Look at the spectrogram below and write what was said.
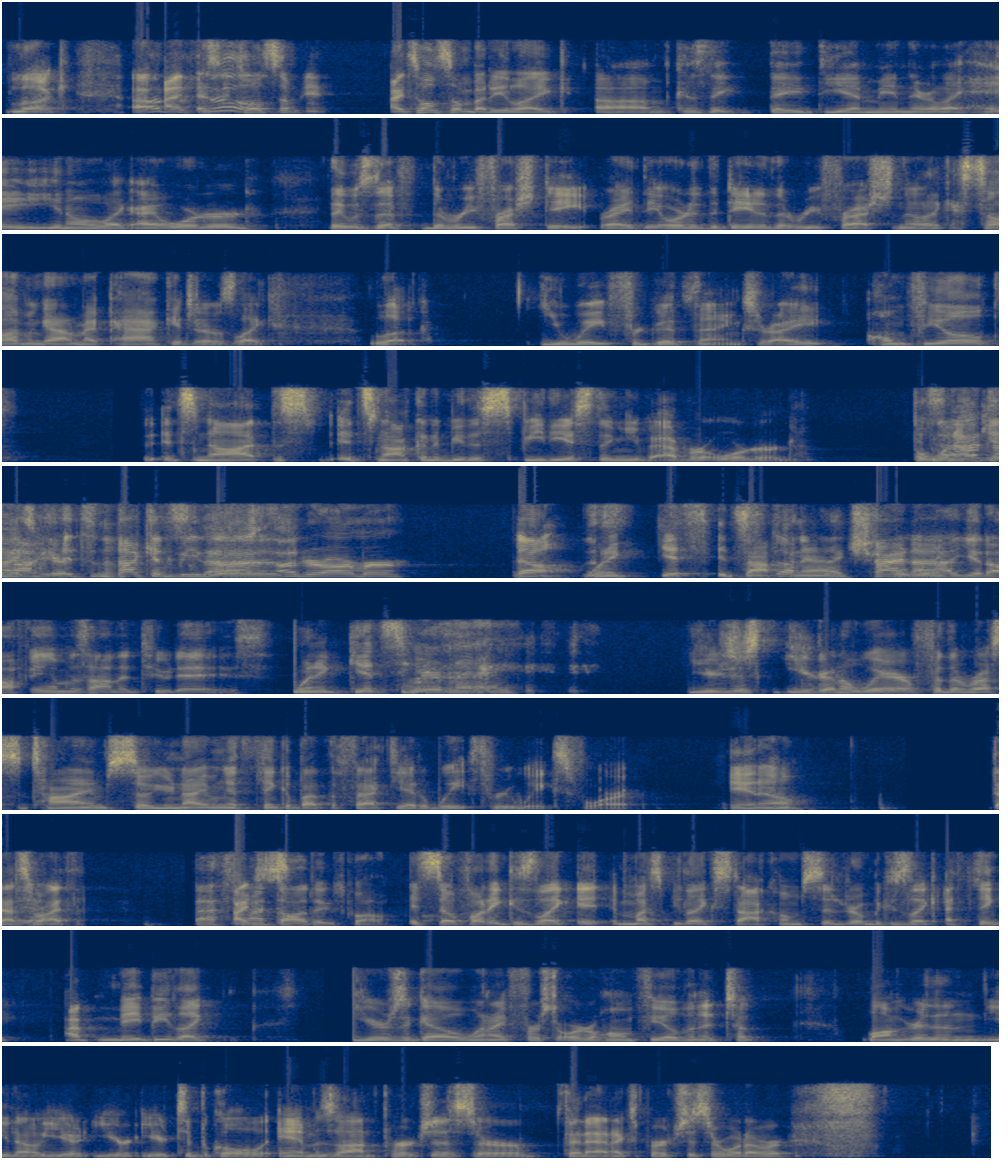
Look, I, I, as I told somebody, I told somebody like, um, because they they DM me and they were like, hey, you know, like I ordered. It was the the refresh date, right? They ordered the date of the refresh, and they're like, I still haven't gotten my package. I was like, look, you wait for good things, right? Home field, it's not this. It's not going to be the speediest thing you've ever ordered. But It's when not, it gets gonna- it's not going to be not the Under Armour. No, when it gets, it's not stuff fanatic. China it- I get off Amazon in two days. when it gets here, man, you're just you're gonna wear it for the rest of time. So you're not even gonna think about the fact you had to wait three weeks for it. You know, that's Yeah. what I think. That's I my just- thought as well. It's so funny because like it, it must be like Stockholm syndrome because like I think I, maybe like years ago when I first ordered home field and it took longer than you know your your your typical Amazon purchase or Fanatics purchase or whatever.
